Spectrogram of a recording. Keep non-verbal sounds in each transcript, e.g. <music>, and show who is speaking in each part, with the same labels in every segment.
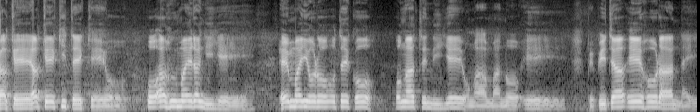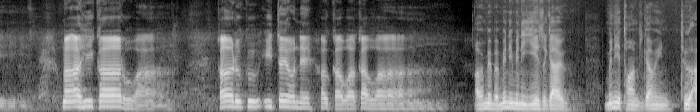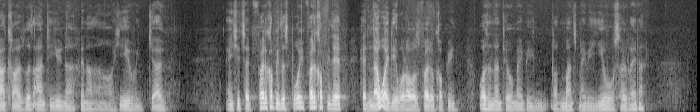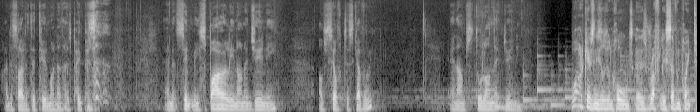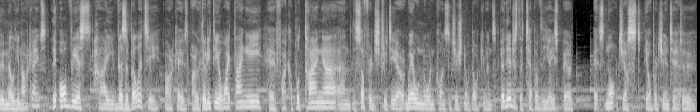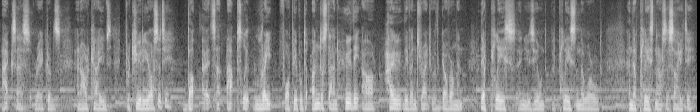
Speaker 1: Ka ke ake ki te keo, o ahu mai rangi e. he mai oro o te ko, o ngā tini e o ngā mano e. Pepitea e hora nei, ngā ahi kāroa. Ka ruku i te one haukawa kawa.
Speaker 2: I remember many, many years ago, many a times going to archives with Auntie Una, and I thought, oh, here we go. And she'd say, photocopy this boy, photocopy that. Had no idea what I was photocopying. Wasn't until maybe, not months, maybe a year or so later, I decided to turn one of those papers. <laughs> and it sent me spiraling on a journey of self-discovery. And I'm still on that journey.
Speaker 3: What Archives New Zealand holds is roughly 7.2 million archives. The obvious high visibility archives are the Te Tiriti o Waitangi, uh, Whakaputanga and the Suffrage Treaty are well-known constitutional documents, but they're just the tip of the iceberg. It's not just the opportunity to access records and archives for curiosity, but it's an absolute right for people to understand who they are, how they've interacted with government, their place in New Zealand, their place in the world and their place in our society.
